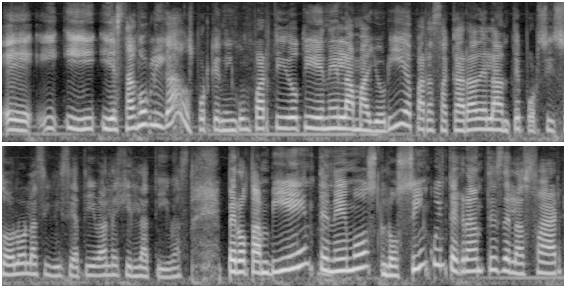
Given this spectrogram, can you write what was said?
eh, y, y están obligados porque ningún partido tiene la mayoría para sacar adelante por sí solo las iniciativas legislativas. Pero también tenemos los cinco integrantes de las FARC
